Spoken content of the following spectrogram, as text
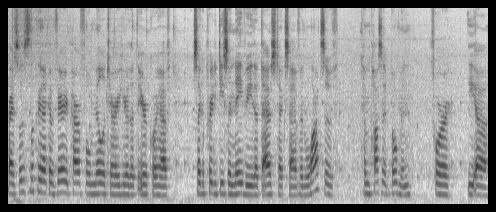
Alright, so this is looking like a very powerful military here that the Iroquois have. It's like a pretty decent navy that the Aztecs have, and lots of composite bowmen for the uh,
